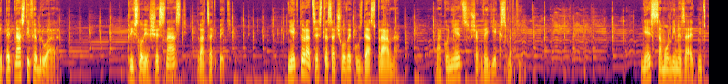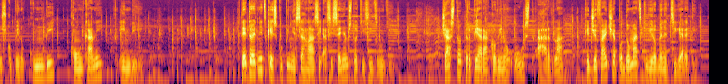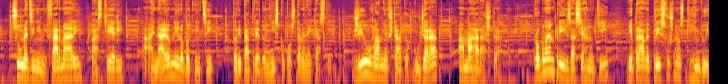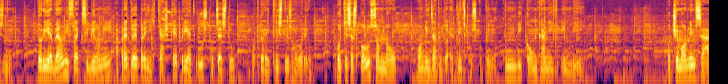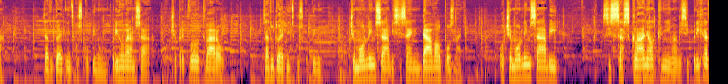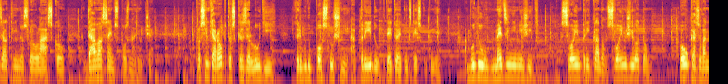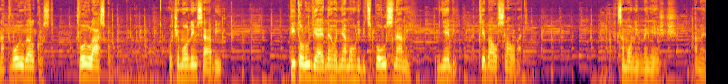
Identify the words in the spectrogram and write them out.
Je 15. február. Príslovie 16.25. Niektorá cesta sa človeku zdá správna, nakoniec však vedie k smrti. Dnes sa modlíme za etnickú skupinu Kumbi Konkani v Indii. K tejto etnickej skupine sa hlási asi 700 tisíc ľudí. Často trpia rakovinou úst a hrdla, keďže fajčia po domácky vyrobené cigarety – sú medzi nimi farmári, pastieri a aj nájomní robotníci, ktorí patria do nízko postavenej kasty. Žijú hlavne v štátoch Gujarat a Maharashtra. Problém pri ich zasiahnutí je práve príslušnosť k hinduizmu, ktorý je veľmi flexibilný a preto je pre nich ťažké prijať úzku cestu, o ktorej Kristus hovoril. Poďte sa spolu so mnou modliť za túto etnickú skupinu Kumbi Konkani v Indii. Oče, modlím sa, za túto etnickú skupinu. Prihováram sa, oče, pred tvojou tvárou za túto etnickú skupinu. Oče, modlím sa, aby si sa im dával poznať. Oče, modlím sa, aby si sa skláňal k ním, aby si prichádzal k ním so svojou láskou a dával sa im spoznať, oče. A prosím ťa, rob to skrze ľudí, ktorí budú poslušní a prídu k tejto etnickej skupine a budú medzi nimi žiť svojim príkladom, svojim životom, poukazovať na Tvoju veľkosť, Tvoju lásku, Oče, modlím sa, aby títo ľudia jedného dňa mohli byť spolu s nami v nebi a Teba oslavovať. Tak sa modlím mene Ježiš. Amen.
